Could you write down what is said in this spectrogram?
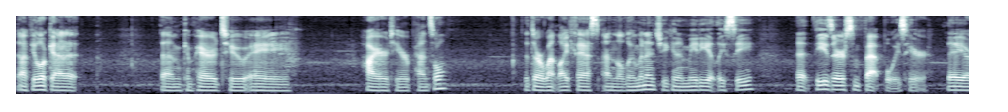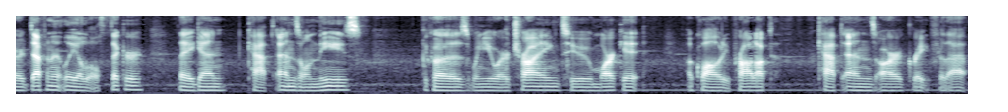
Now if you look at it, them compared to a higher tier pencil, the Derwent Lightfast and the Luminance, you can immediately see that these are some fat boys here. They are definitely a little thicker. They again capped ends on these because when you are trying to market a quality product, capped ends are great for that.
